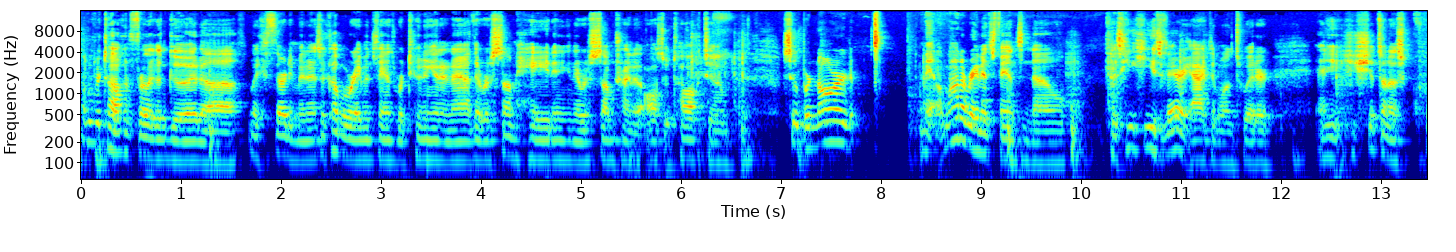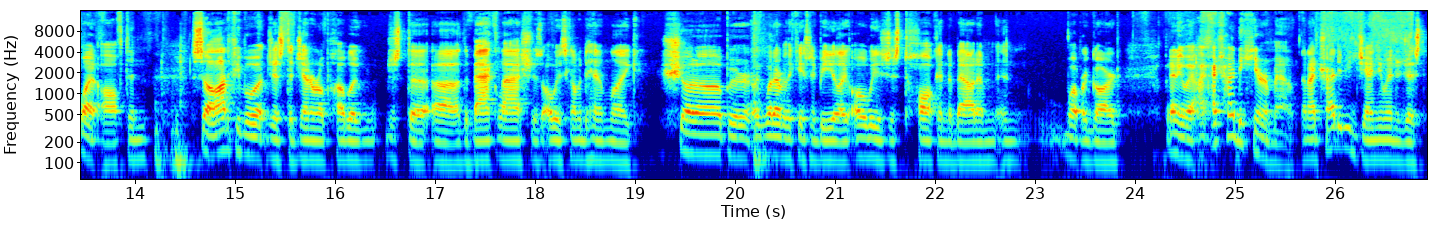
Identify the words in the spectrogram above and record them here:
We were talking for like a good uh, like thirty minutes. A couple Ravens fans were tuning in and out. There was some hating. There was some trying to also talk to him. So Bernard, man, a lot of Ravens fans know because he, he's very active on Twitter. And he, he shits on us quite often, so a lot of people, just the general public, just the uh, the backlash is always coming to him like shut up or like whatever the case may be, like always just talking about him in what regard. But anyway, I, I tried to hear him out, and I tried to be genuine and just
